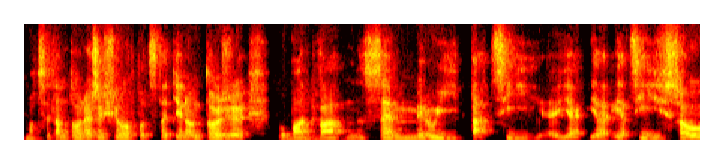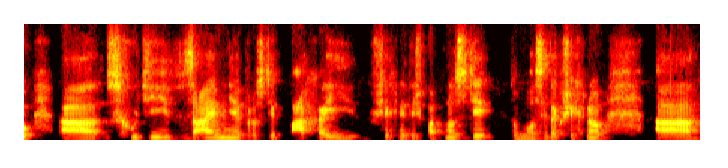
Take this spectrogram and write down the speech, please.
moc se tam to neřešilo, v podstatě jenom to, že oba dva se milují tací, jak, jací jsou a s chutí vzájemně prostě páchají všechny ty špatnosti, to bylo asi tak všechno. A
